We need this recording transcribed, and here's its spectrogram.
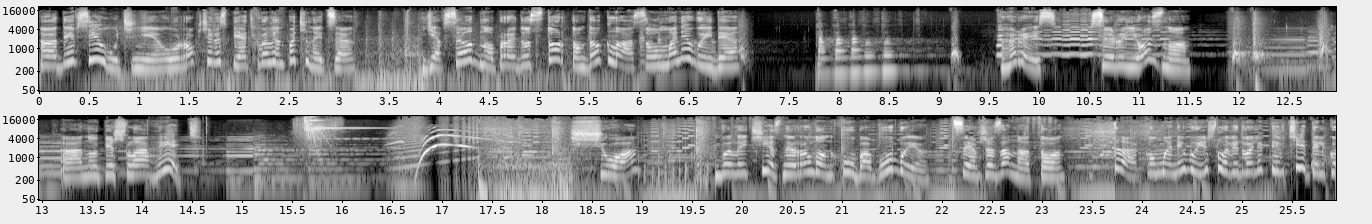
А де всі учні? Урок через 5 хвилин почнеться. Я все одно пройду з тортом до класу. У мене вийде. Грейс, серйозно? Ану, пішла геть. Що? Величезний рулон хуба буби? Це вже занадто. Так, у мене вийшло відволікти вчительку.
